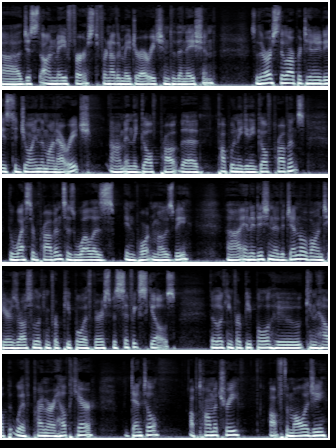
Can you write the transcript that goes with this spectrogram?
uh, just on May 1st for another major outreach into the nation. So there are still opportunities to join them on outreach um, in the Gulf, Pro- the Papua New Guinea Gulf Province, the Western Province, as well as in Port Moresby. Uh, in addition to the general volunteers, they're also looking for people with very specific skills. They're looking for people who can help with primary health care, dental, optometry, ophthalmology,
